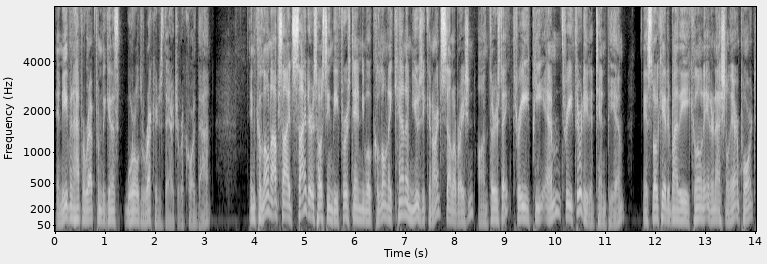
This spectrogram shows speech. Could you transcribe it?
and even have a rep from the Guinness World Records there to record that. In Kelowna, Upside Cider is hosting the first annual Kelowna Canna Music and Arts Celebration on Thursday, 3 p.m., 3.30 to 10 p.m. It's located by the Kelowna International Airport,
